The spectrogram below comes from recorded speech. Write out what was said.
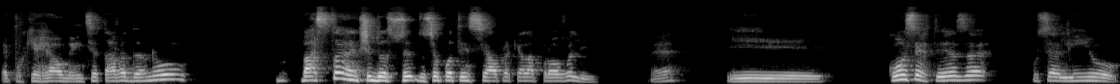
é porque realmente você estava dando bastante do, do seu potencial para aquela prova ali. Né? E com certeza o Celinho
